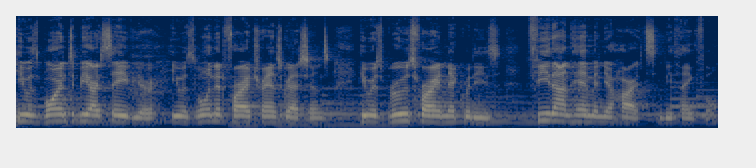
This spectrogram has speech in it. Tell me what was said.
he was born to be our Savior. He was wounded for our transgressions. He was bruised for our iniquities. Feed on him in your hearts and be thankful.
